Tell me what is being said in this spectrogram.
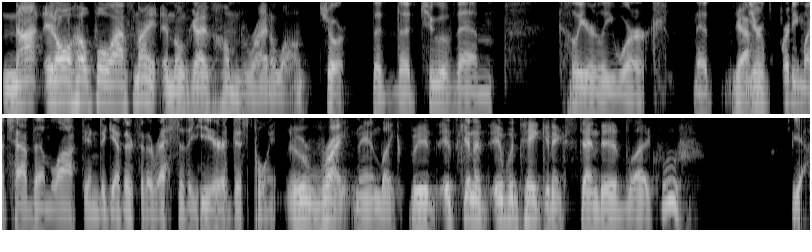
not at all helpful last night. And those guys hummed right along. Sure. The the two of them clearly work. That Yeah, you pretty much have them locked in together for the rest of the year at this point. Uh, right, man. Like it, it's gonna, it would take an extended, like, whew. Yeah.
